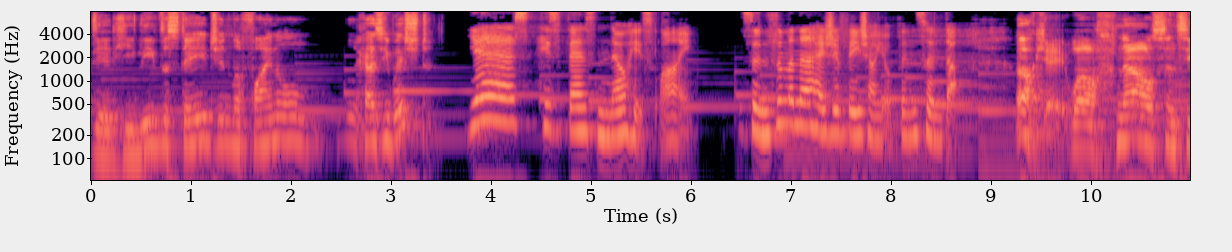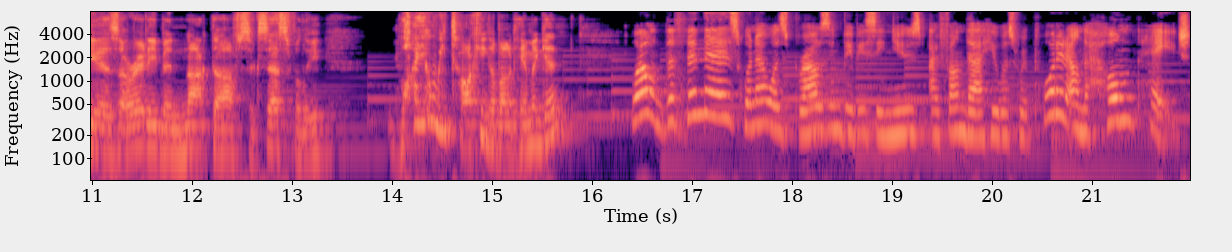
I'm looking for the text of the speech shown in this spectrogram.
Did he leave the stage in the final as he wished? Yes, his fans know his line. 粉丝们呢还是非常有分寸的。 Okay, well, now since he has already been knocked off successfully, why are we talking about him again? Well, the thing is, when I was browsing BBC News, I found that he was reported on the homepage.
